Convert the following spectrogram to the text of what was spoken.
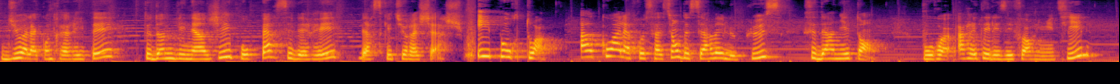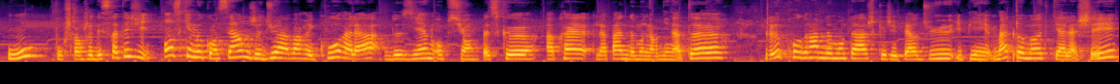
due à la contrariété te donne de l'énergie pour persévérer vers ce que tu recherches. Et pour toi, à quoi la frustration te servait le plus ces derniers temps? Pour arrêter les efforts inutiles ou pour changer des stratégies. En ce qui me concerne, j'ai dû avoir recours à la deuxième option parce que après la panne de mon ordinateur, le programme de montage que j'ai perdu et puis ma commode qui a lâché,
